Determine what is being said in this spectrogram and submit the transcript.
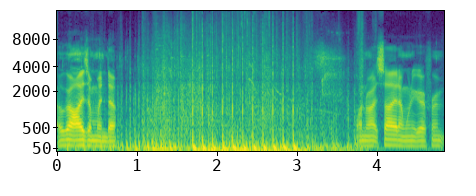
I've got eyes on window. One right side. I'm gonna go for him.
